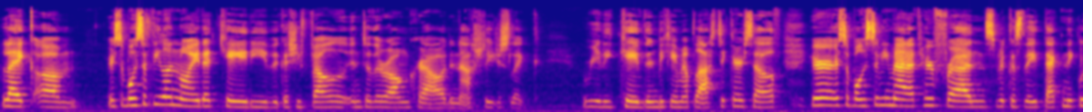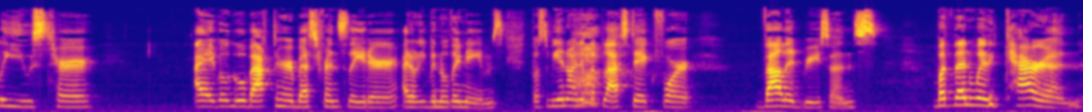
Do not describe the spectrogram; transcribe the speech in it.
Like, um, you're supposed to feel annoyed at Cady because she fell into the wrong crowd and actually just like really caved and became a plastic herself. You're supposed to be mad at her friends because they technically used her. I will go back to her best friends later. I don't even know their names. Supposed to be annoyed at the plastic for valid reasons. But then with Karen,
